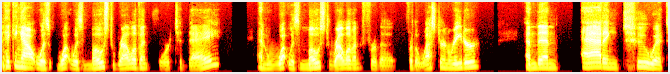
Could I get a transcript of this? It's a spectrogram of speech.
picking out was what was most relevant for today and what was most relevant for the for the Western reader, and then adding to it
